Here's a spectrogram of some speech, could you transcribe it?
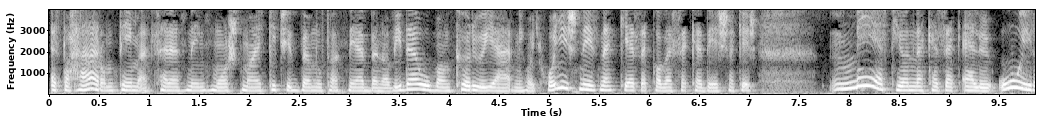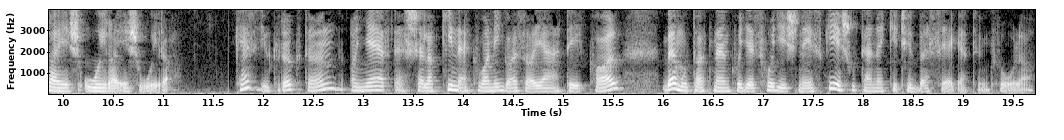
ezt a három témát szeretnénk most majd kicsit bemutatni ebben a videóban, körüljárni, hogy hogy is néznek ki ezek a veszekedések, és miért jönnek ezek elő újra és újra és újra. Kezdjük rögtön a nyertessel, a kinek van igaza játékkal. Bemutatnánk, hogy ez hogy is néz ki, és utána egy kicsit beszélgetünk róla.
